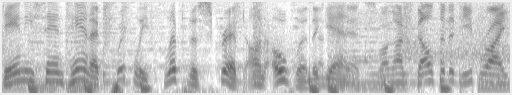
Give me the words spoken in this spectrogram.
Danny Santana quickly flipped the script on Oakland again. Swung on belted to deep right.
